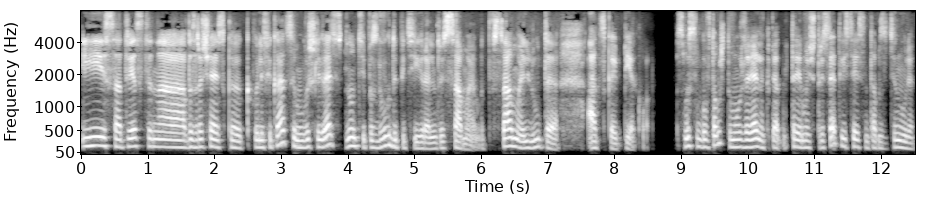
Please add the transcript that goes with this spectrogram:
И, соответственно, возвращаясь к, к квалификации, мы вышли играть, ну, типа, с двух до пяти играли. Ну, то есть самое, вот самое лютое адское пекло. Смысл был в том, что мы уже реально к пятому, мы еще три сета, естественно, там затянули.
